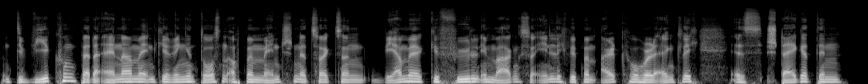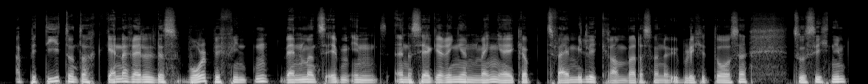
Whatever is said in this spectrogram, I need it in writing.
Und die Wirkung bei der Einnahme in geringen Dosen auch beim Menschen erzeugt so ein Wärmegefühl im Magen, so ähnlich wie beim Alkohol eigentlich. Es steigert den Appetit und auch generell das Wohlbefinden, wenn man es eben in einer sehr geringen Menge, ich glaube zwei Milligramm war das eine übliche Dose, zu sich nimmt.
